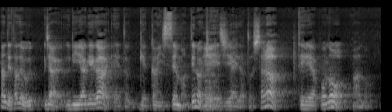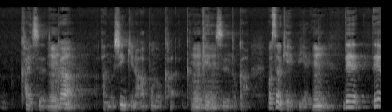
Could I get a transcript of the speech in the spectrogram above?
なんで例えばうじゃあ売り上げが、えー、と月間1000万っていうのはん。KGI だとしたら、テレアポの,、まあ、あの回数とか、あの新規のアポのか件数とか、まあ、そういうのは KPI でうん。でで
